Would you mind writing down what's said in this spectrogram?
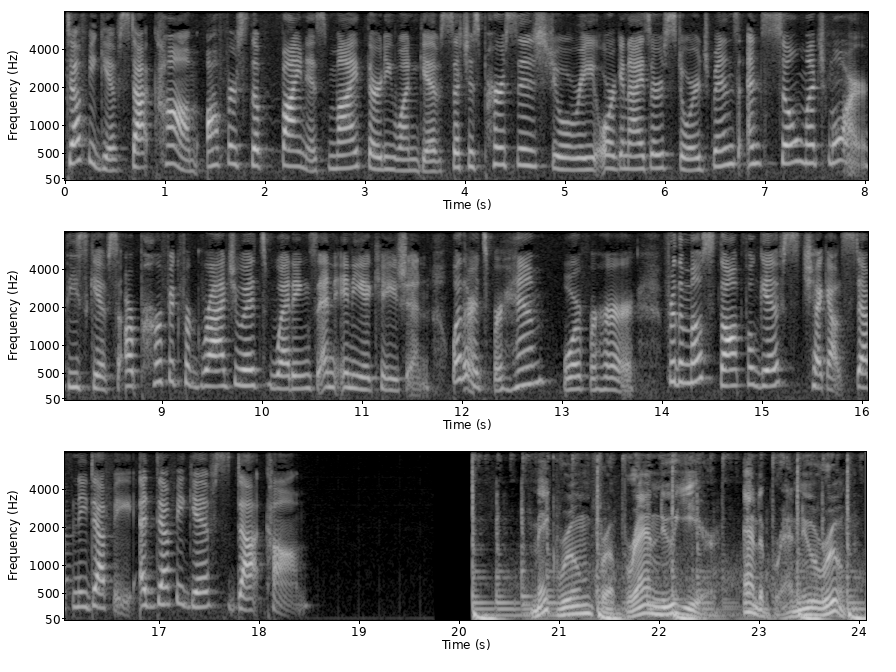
DuffyGifts.com offers the finest My 31 gifts, such as purses, jewelry, organizers, storage bins, and so much more. These gifts are perfect for graduates, weddings, and any occasion, whether it's for him or for her. For the most thoughtful gifts, check out Stephanie Duffy at DuffyGifts.com. Make room for a brand new year and a brand new room.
